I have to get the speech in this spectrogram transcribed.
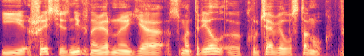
и 6 из них, наверное, я смотрел, э, крутя велостанок.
